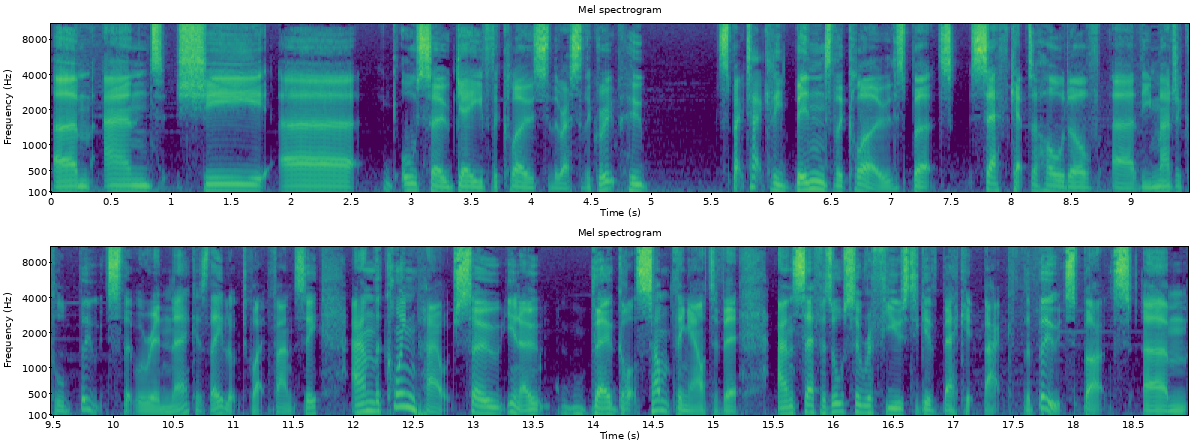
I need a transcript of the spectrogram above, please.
Um, and she uh, also gave the clothes to the rest of the group, who spectacularly binned the clothes, but Seth kept a hold of uh, the magical boots that were in there because they looked quite fancy, and the coin pouch. So, you know, they got something out of it. And Seth has also refused to give Beckett back the boots, but um,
